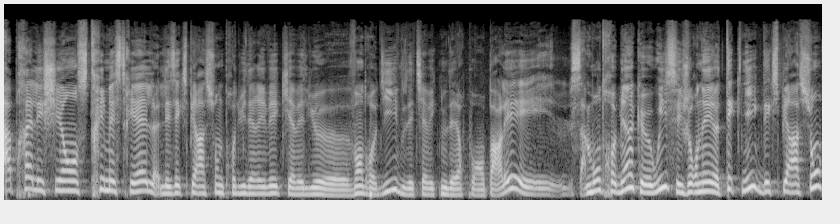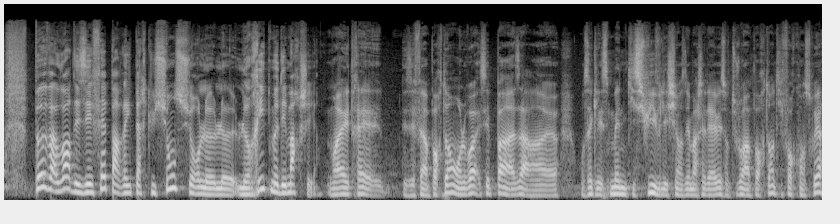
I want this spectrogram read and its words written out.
Après l'échéance trimestrielle, les expirations de produits dérivés qui avaient lieu euh, vendredi, vous étiez avec nous d'ailleurs pour en parler, et ça montre bien que oui, ces journées techniques d'expiration peuvent avoir des effets par répercussion sur le, le rythme des des marchés. Ouais, très des effets importants. On le voit, c'est pas un hasard. Hein. On sait que les semaines qui suivent l'échéance des marchés dérivés sont toujours importantes. Il faut reconstruire.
